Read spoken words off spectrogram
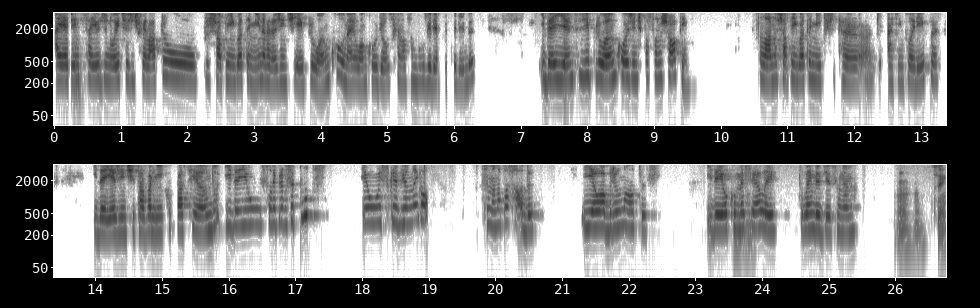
Aí a gente saiu de noite, a gente foi lá pro, pro shopping Iguatemi, na verdade a gente ia pro Uncle, né? O Uncle Joe's, que é a nossa hamburgueria preferida. E daí, antes de ir pro Uncle, a gente passou no shopping. Lá no shopping Iguatemi, que fica aqui em Floripa. E daí a gente tava ali passeando, e daí eu falei pra você, putz, eu escrevi um negócio semana passada. E eu abri o Notas. E daí eu comecei uhum. a ler. Tu lembra disso, né? Uhum, sim.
